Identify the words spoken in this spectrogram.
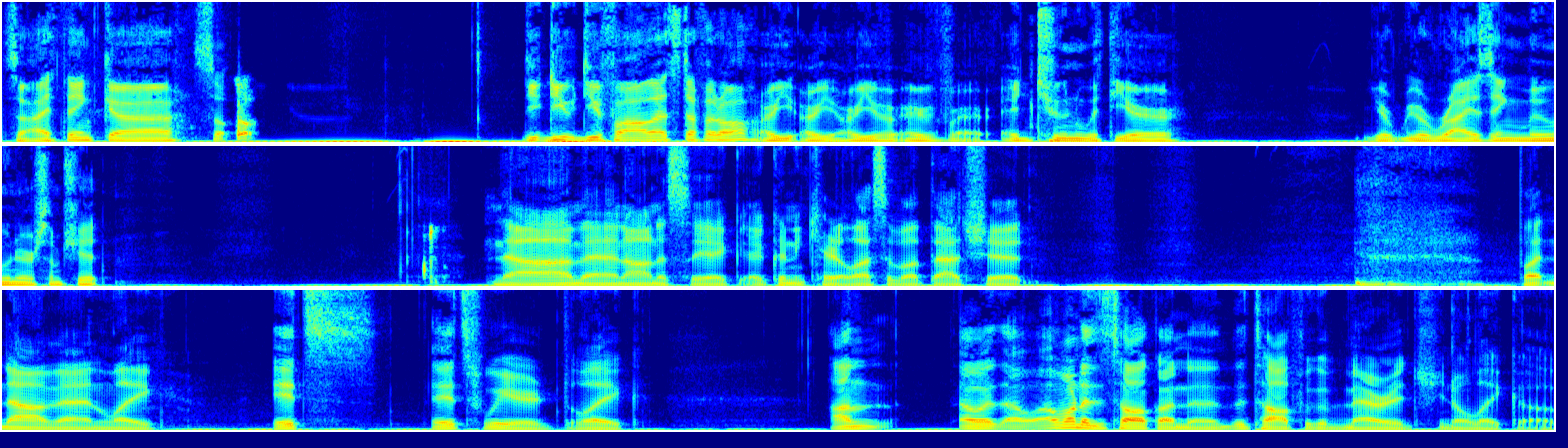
So I think. Uh, So do, do you do you follow that stuff at all? Are you are you are you, are you in tune with your your your rising moon or some shit? Nah, man. Honestly, I, I couldn't care less about that shit. But nah, man. Like, it's it's weird. Like, on I, was, I wanted to talk on the, the topic of marriage. You know, like uh,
